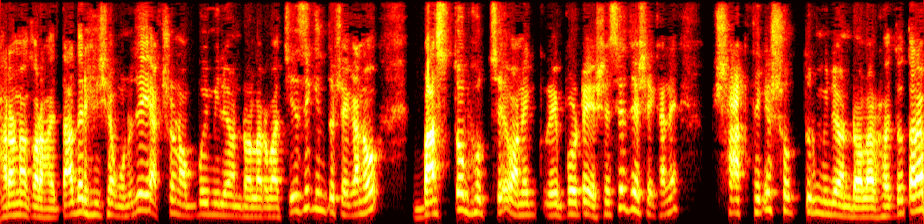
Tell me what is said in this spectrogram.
ধারণা করা হয়। তাদের হিসাব অনুযায়ী একশো নব্বই মিলিয়ন ডলার বাঁচিয়েছে, কিন্তু সেখানেও বাস্তব হচ্ছে, অনেক রিপোর্টে এসেছে যে সেখানে ষাট থেকে সত্তর মিলিয়ন ডলার হয়তো তারা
